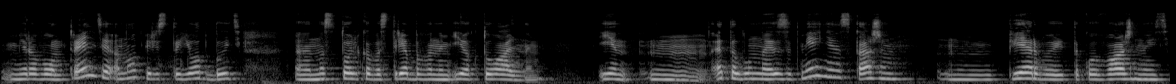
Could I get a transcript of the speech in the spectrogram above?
в мировом тренде, оно перестает быть э, настолько востребованным и актуальным. И это лунное затмение, скажем, первый такой важный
